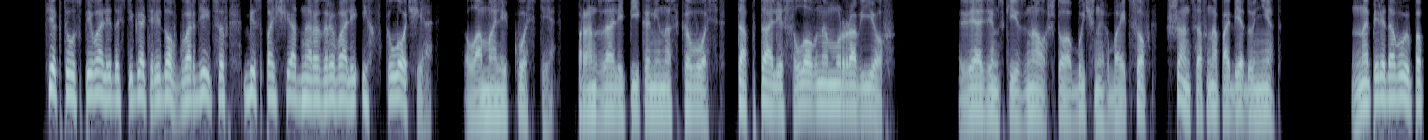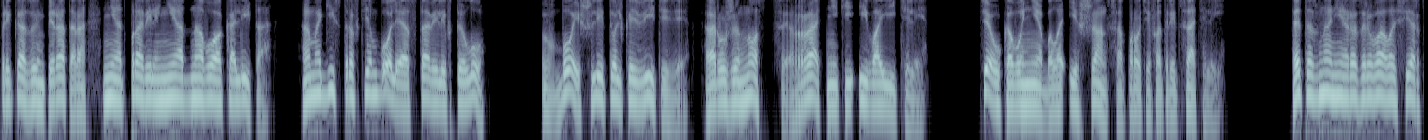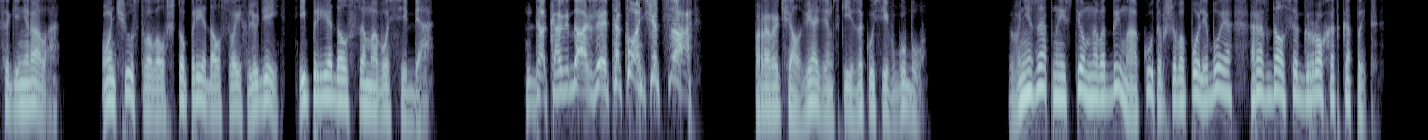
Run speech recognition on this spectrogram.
Те, кто успевали достигать рядов гвардейцев, беспощадно разрывали их в клочья, ломали кости, пронзали пиками насквозь, топтали словно муравьев. Вяземский знал, что обычных бойцов шансов на победу нет. На передовую по приказу императора не отправили ни одного акалита, а магистров тем более оставили в тылу. В бой шли только витязи, оруженосцы, ратники и воители. Те, у кого не было и шанса против отрицателей. Это знание разрывало сердце генерала. Он чувствовал, что предал своих людей и предал самого себя. «Да когда же это кончится?» — прорычал Вяземский, закусив губу. Внезапно из темного дыма, окутавшего поле боя, раздался грохот копыт.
